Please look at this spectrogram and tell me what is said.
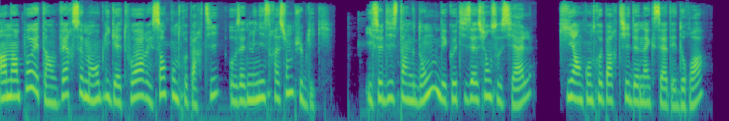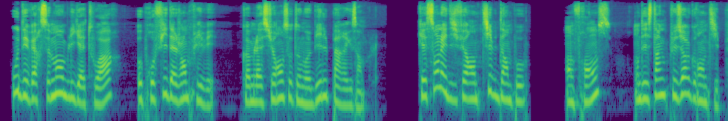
un impôt est un versement obligatoire et sans contrepartie aux administrations publiques. Il se distingue donc des cotisations sociales, qui en contrepartie donnent accès à des droits, ou des versements obligatoires au profit d'agents privés, comme l'assurance automobile par exemple. Quels sont les différents types d'impôts? En France, on distingue plusieurs grands types.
